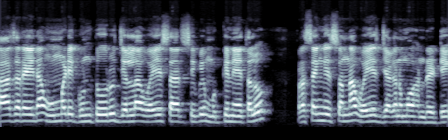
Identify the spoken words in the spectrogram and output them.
హాజరైన ఉమ్మడి గుంటూరు జిల్లా వైఎస్ఆర్సీపీ ముఖ్య నేతలు ప్రసంగిస్తున్న వైఎస్ జగన్మోహన్ రెడ్డి.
